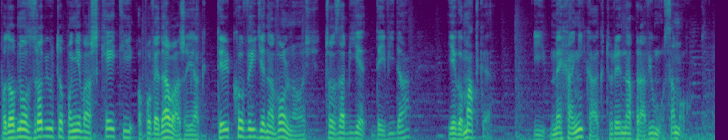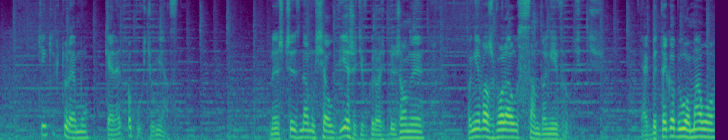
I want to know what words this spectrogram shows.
Podobno zrobił to, ponieważ Katie opowiadała, że jak tylko wyjdzie na wolność, to zabije Davida, jego matkę i mechanika, który naprawił mu samochód, dzięki któremu Kenneth opuścił miasto. Mężczyzna musiał wierzyć w groźby żony, ponieważ wolał sam do niej wrócić. Jakby tego było mało,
